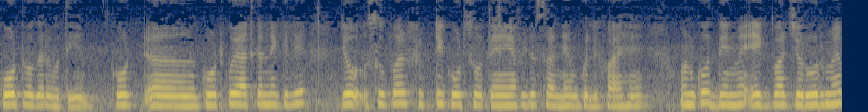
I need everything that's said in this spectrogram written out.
कोट वगैरह होती हैं कोट कोट को याद करने के लिए जो सुपर फिफ्टी कोट्स होते हैं या फिर जो सर ने हमको लिखवाए हैं, उनको दिन में एक बार ज़रूर मैं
